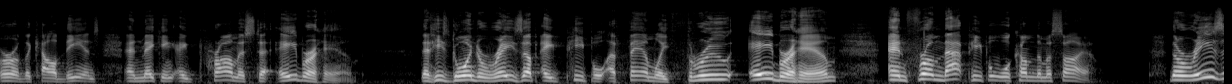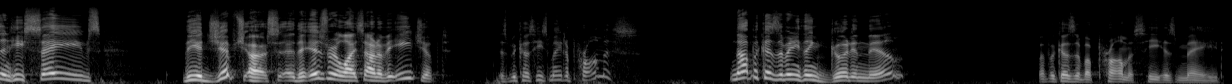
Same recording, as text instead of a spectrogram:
Ur of the Chaldeans and making a promise to Abraham that he's going to raise up a people, a family through Abraham, and from that people will come the Messiah. The reason he saves the, Egypt, uh, the Israelites out of Egypt is because he's made a promise. Not because of anything good in them, but because of a promise he has made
